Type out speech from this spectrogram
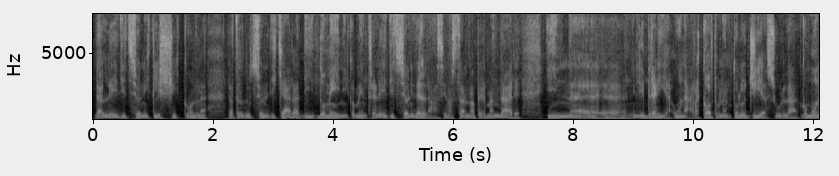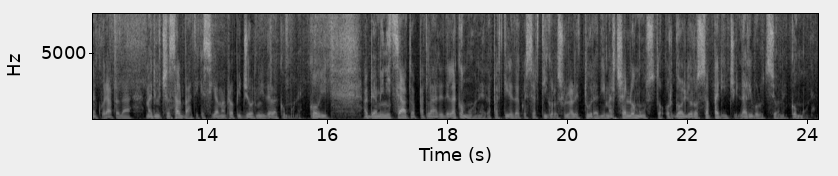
dalle edizioni Clichy con la traduzione di Chiara Di Domenico, mentre le edizioni dell'Asino stanno per mandare in, eh, in libreria una raccolta, un'antologia sulla comune curata da Mariuccia Salvati che si chiama proprio I giorni della comune. Poi abbiamo iniziato a parlare della comune a partire da questo articolo sulla lettura di Marcello Musto, Orgoglio Rosso a Parigi, la rivoluzione comune.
